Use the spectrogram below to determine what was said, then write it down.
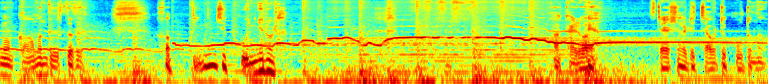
ഇവൻ കാമം തീർത്തത്. ആ പിഞ്ച് കുഞ്ഞിനോട്. ആ കഴിവായ സ്റ്റേഷനിലിട്ട് ചവിട്ടി കൂട്ടുന്നത്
